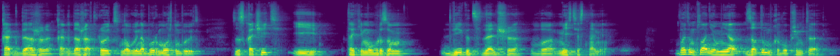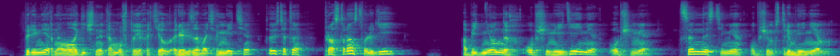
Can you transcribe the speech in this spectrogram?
когда же, когда же откроется новый набор, можно будет заскочить и таким образом двигаться дальше вместе с нами. В этом плане у меня задумка, в общем-то, примерно аналогичная тому, что я хотел реализовать в Мете. То есть это пространство людей, объединенных общими идеями, общими ценностями, общим стремлением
